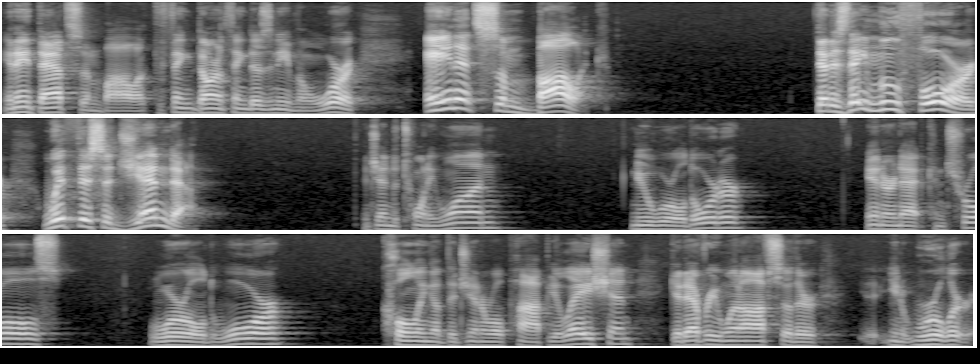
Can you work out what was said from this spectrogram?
It ain't that symbolic. The thing, darn thing doesn't even work. Ain't it symbolic that as they move forward with this agenda, Agenda 21, New World Order, Internet controls, World War, culling of the general population, get everyone off so they're you know, rural,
